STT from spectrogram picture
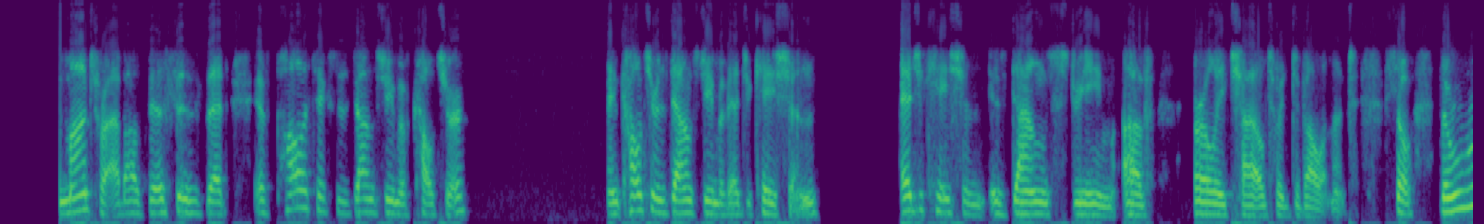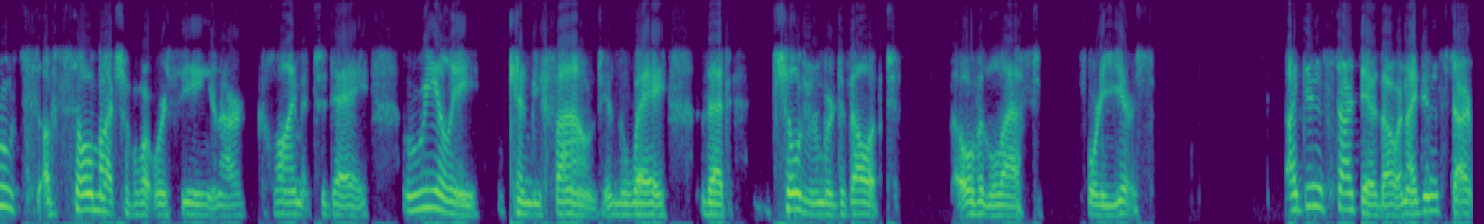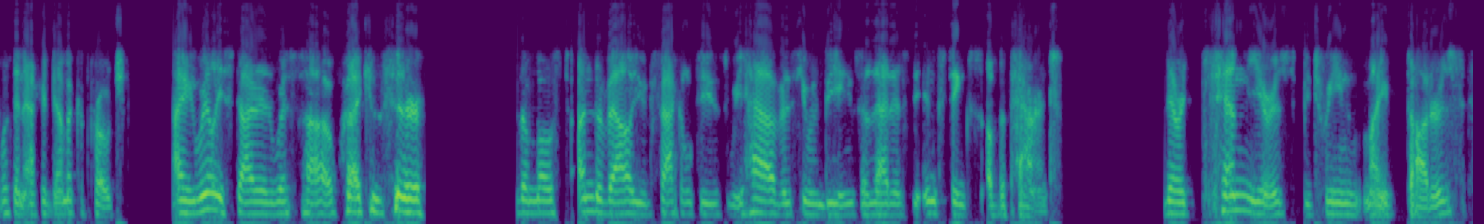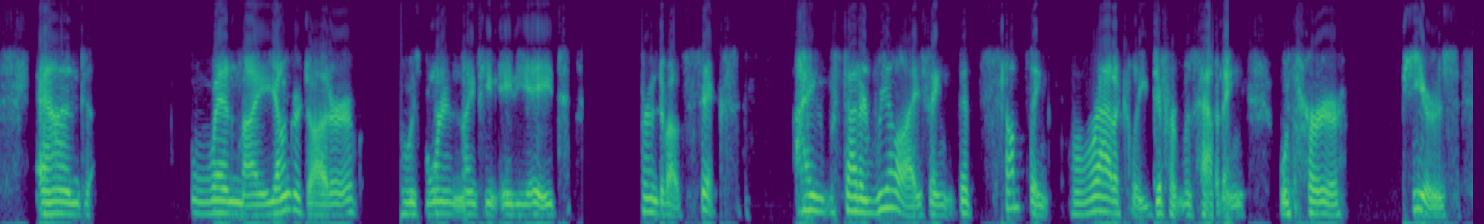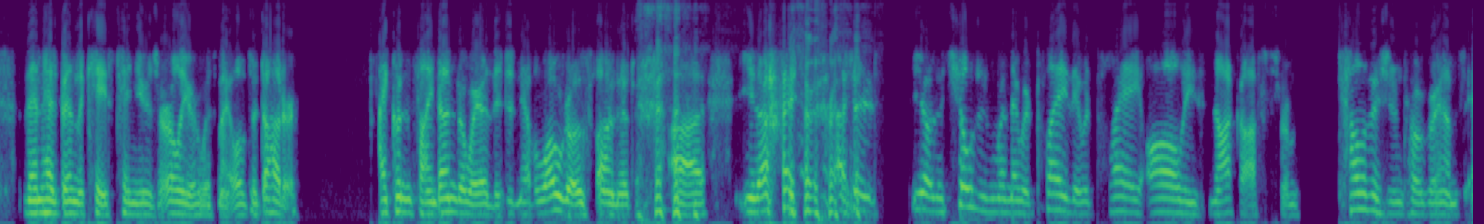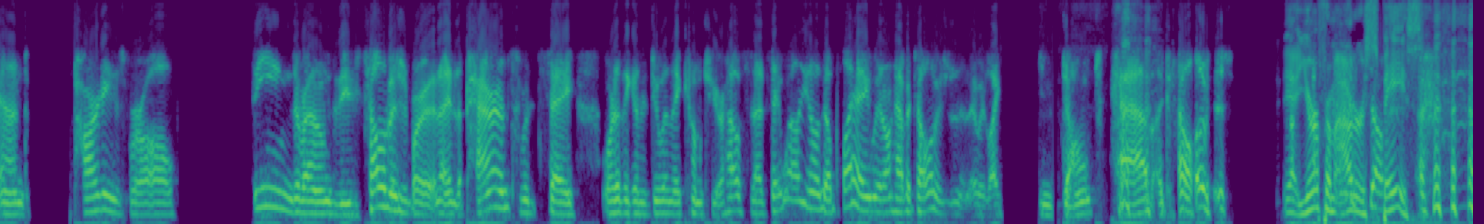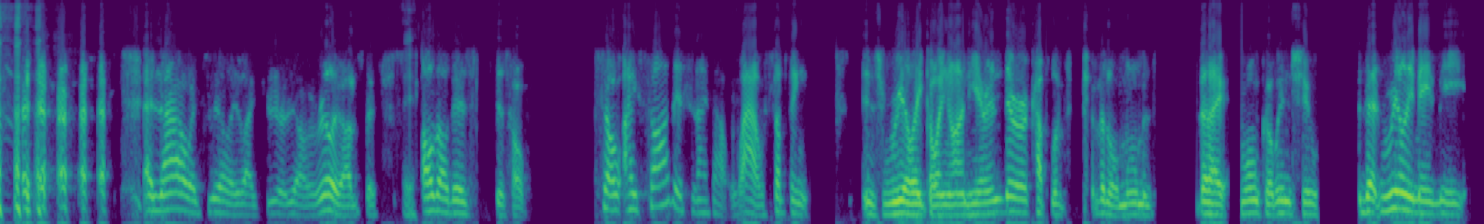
mantra about this is that if politics is downstream of culture and culture is downstream of education, education is downstream of early childhood development. So the roots of so much of what we're seeing in our climate today really can be found in the way that children were developed over the last 40 years. I didn't start there though, and I didn't start with an academic approach. I really started with uh, what I consider the most undervalued faculties we have as human beings, and that is the instincts of the parent. There are 10 years between my daughters, and when my younger daughter, who was born in 1988, turned about six, I started realizing that something radically different was happening with her peers than had been the case 10 years earlier with my older daughter. I couldn't find underwear that didn't have logos on it. Uh, you know, I, I, you know, the children when they would play, they would play all these knockoffs from television programs, and parties were all themed around these television programs. And the parents would say, What are they going to do when they come to your house? And I'd say, Well, you know, they'll play. We don't have a television. And they would like, You don't have a television. Yeah, you're from outer So- space. and now it's really like you know really out of space. Yeah. Although there's there's hope. So I saw this and I thought, wow, something is really going on here. And there are a couple of pivotal moments that I won't go into that really made me.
